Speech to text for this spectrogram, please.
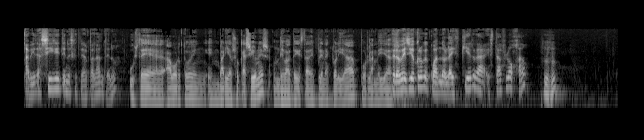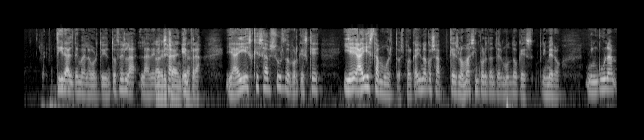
la vida sigue y tienes que tirar para adelante, ¿no? Usted abortó en, en, varias ocasiones un debate que está de plena actualidad por las medidas. Pero ves, yo creo que cuando la izquierda está floja, tira el tema del aborto y entonces la, la, derecha, entra. Y ahí es que es absurdo, porque es que y ahí están muertos, porque hay una cosa que es lo más importante del mundo, que es, primero, ninguna,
